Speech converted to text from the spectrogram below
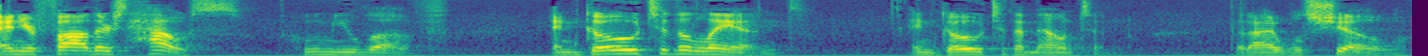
and your father's house, whom you love, and go to the land, and go to the mountain that I will show,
